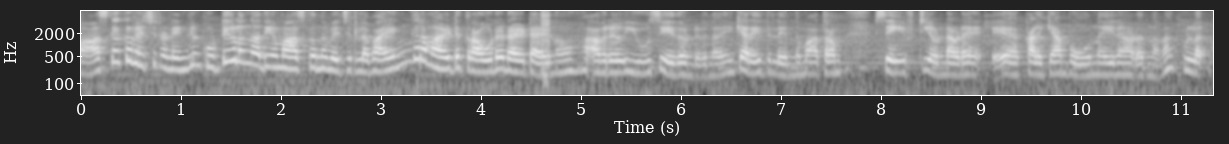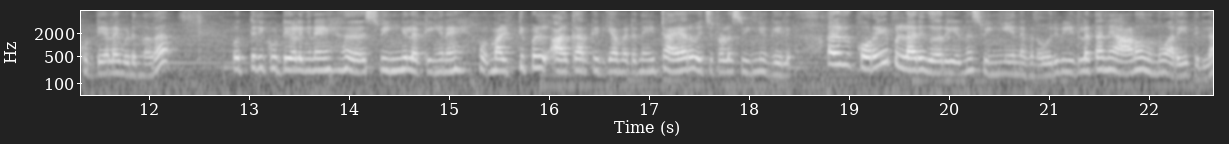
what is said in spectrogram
മാസ്ക് ഒക്കെ വെച്ചിട്ടുണ്ട്. എങ്കിലും കുട്ടികളൊന്നും അധികം മാസ്ക് ഒന്നും വെച്ചിട്ടില്ല. ഭയങ്കരമായിട്ട് ക്രൗഡഡ് ആയിട്ടായിരുന്നു അവർ യൂസ് ചെയ്തുകൊണ്ടിരുന്നത് എനിക്കറിയത്തില്ല എന്തുമാത്രം സേഫ്റ്റി ഉണ്ട് അവിടെ കളിക്കാൻ പോകുന്നതിനോടെന്നാണ് കുട്ടികളെ വിടുന്നത്. ഒത്തിരി കുട്ടികൾ ഇങ്ങനെ സ്വിങ്ങിലൊക്കെ ഇങ്ങനെ മൾട്ടിപ്പിൾ ആൾക്കാർക്ക് ഇരിക്കാൻ പറ്റുന്ന ഈ ടയർ വെച്ചിട്ടുള്ള സ്വിങ് ഒക്കെ ഇല്ല? അതൊക്കെ കുറേ പിള്ളേർ കയറി ഇരുന്ന് സ്വിങ് ചെയ്യുന്നൊക്കെ ഒരു വീട്ടിലെ തന്നെ ആണോ എന്നൊന്നും അറിയത്തില്ല.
